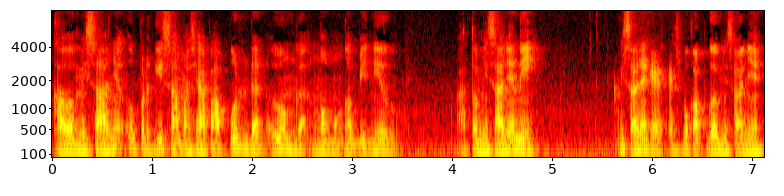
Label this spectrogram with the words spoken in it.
Kalau misalnya lu pergi sama siapa pun dan lu nggak ngomong ke bini lu atau misalnya nih misalnya kayak kayak bokap gue misalnya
